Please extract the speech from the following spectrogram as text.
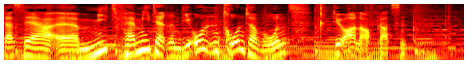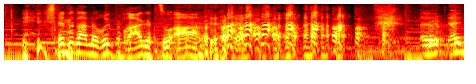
dass der äh, Miet Vermieterin, die unten drunter wohnt, die Ohren aufplatzen. Ich hätte da eine Rückfrage zu A. äh, äh,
